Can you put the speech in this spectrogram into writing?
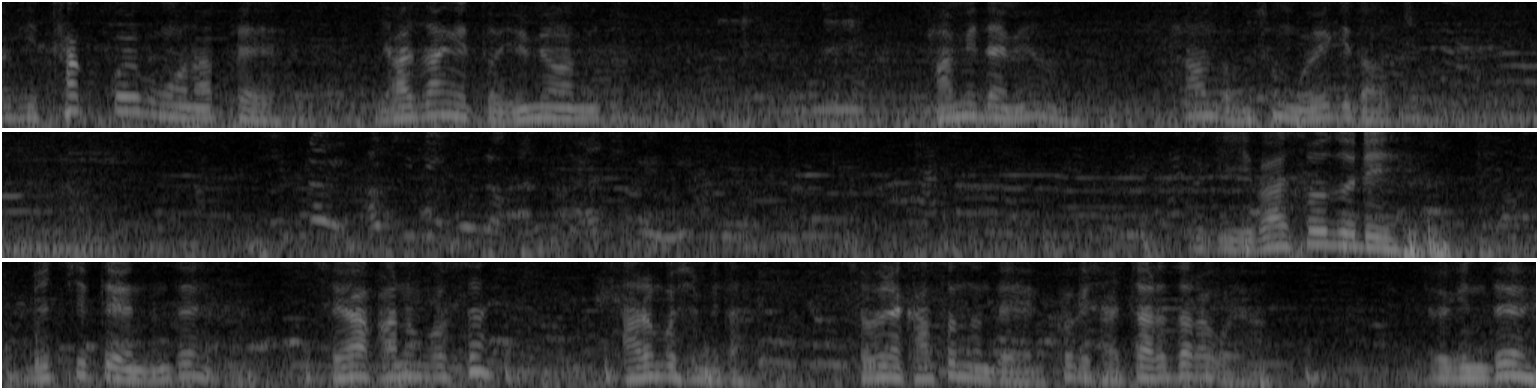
여기 탁골공원 앞에 야장이 또 유명합니다. 밤이 되면 사람도 엄청 모이기도 하고. 여기 이발소들이 밀집되어 있는데 제가 가는 곳은 다른 곳입니다 저번에 갔었는데 거기 잘 자르더라고요. 여긴데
